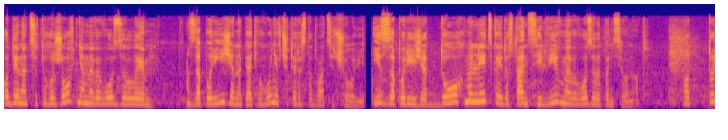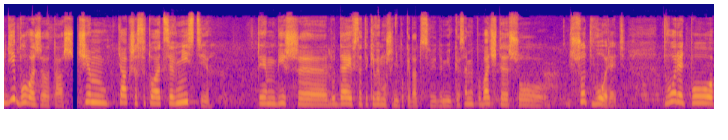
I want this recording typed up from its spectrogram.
11 жовтня ми вивозили з Запоріжжя на 5 вагонів 420 чоловік. Із Запоріжжя до Хмельницька і до станції Львів ми вивозили пансіонат. От тоді був ажіотаж. Чим тягша ситуація в місті, тим більше людей все-таки вимушені покидати свої домівки. Самі побачите, що, що творять. Творять по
